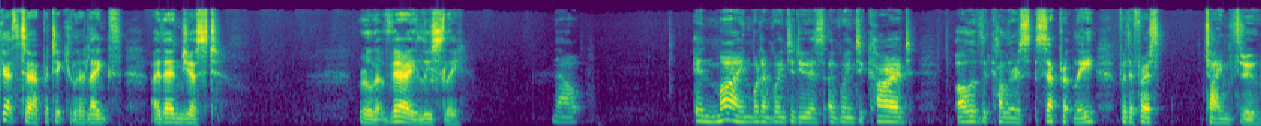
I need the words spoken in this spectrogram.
gets to a particular length, I then just roll it very loosely. Now, in mine, what I'm going to do is I'm going to card all of the colours separately for the first time through.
